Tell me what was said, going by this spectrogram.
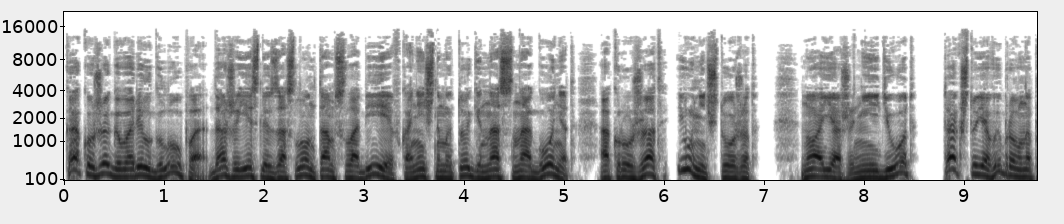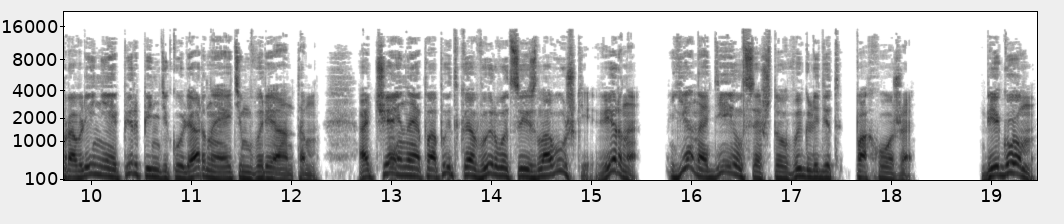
как уже говорил глупо, даже если заслон там слабее, в конечном итоге нас нагонят, окружат и уничтожат. Ну а я же не идиот, так что я выбрал направление перпендикулярное этим вариантам. Отчаянная попытка вырваться из ловушки, верно? Я надеялся, что выглядит похоже. Бегом,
